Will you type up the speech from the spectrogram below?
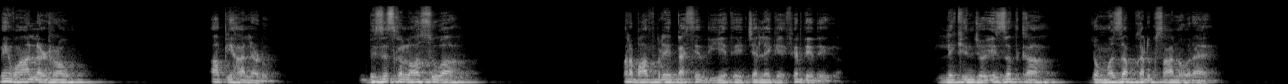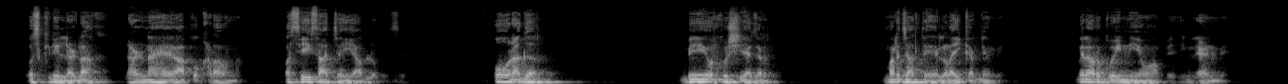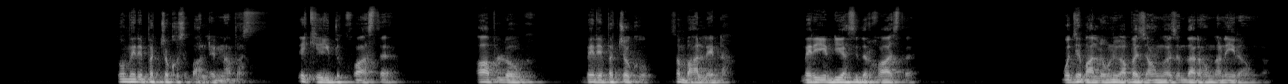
मैं वहाँ लड़ रहा हूँ। आप यहाँ लड़ो। बिज़नेस का लॉस हुआ। पर बाद बड़े पैसे दिए थे, चले गए, फिर दे देगा। लेकिन जो इज़्ज़त का, जो मज़हब का नुकसान हो रहा है, उसके लिए लड़ना लड़ना है, आपको खड़ा होना। बस यही साथ चाहिए आप लोगों से। और अगर मैं और खुशी अगर मर जाते हैं लड़ाई करने में, मेरा और कोई नहीं है वहाँ पे, इंग्लैंड में। तो मेरे बच्चों को संभाल लेना बस। एक यही दरख्वास्त है। आप लोग मेरे बच्चों को संभाल लेना। मेरी इंडिया से दरख्वास्त है। मुझे मालूम नहीं, वापस जाऊँगा, ज़िंदा रहूँगा, नहीं रहूँगा।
